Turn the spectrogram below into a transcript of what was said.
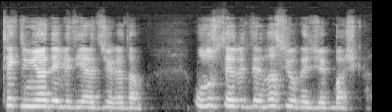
tek dünya devleti yaratacak adam. Ulus devletleri nasıl yok edecek başka?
